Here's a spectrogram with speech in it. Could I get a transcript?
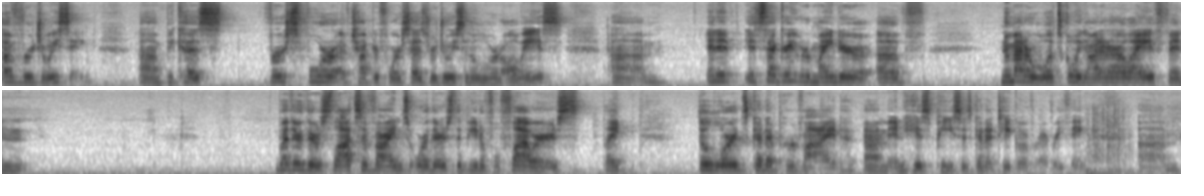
of rejoicing. Um, because verse 4 of chapter 4 says, Rejoice in the Lord always. Um, and it, it's that great reminder of no matter what's going on in our life and whether there's lots of vines or there's the beautiful flowers, like the Lord's gonna provide, um, and His peace is gonna take over everything, um,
